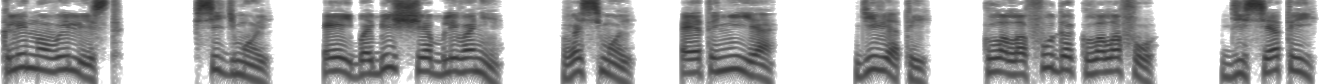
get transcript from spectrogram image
Кленовый лист. Седьмой. Эй, бабища, блевани. Восьмой. Это не я. Девятый. Клалафуда, клалафу. Десятый.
